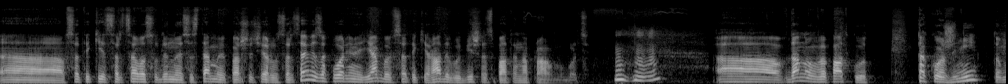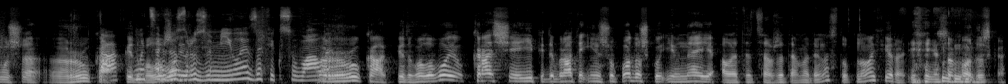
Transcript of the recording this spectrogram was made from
е, все-таки серцево-судинної системи, і в першу чергу серцеві захворювання, я би все-таки радив би більше спати на правому боці. Е, в даному випадку також ні, тому що рука Так, під ми це головою. вже зрозуміли, зафіксували. Рука під головою, краще її підібрати іншу подушку і в неї, але це, це вже тема для наступного ефіру, інша подушка.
